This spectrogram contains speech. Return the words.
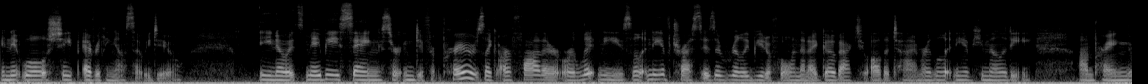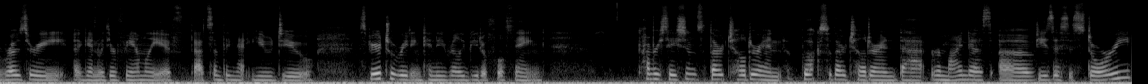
and it will shape everything else that we do you know, it's maybe saying certain different prayers like Our Father or litanies. The Litany of Trust is a really beautiful one that I go back to all the time, or the Litany of Humility. Um, praying the Rosary again with your family if that's something that you do. Spiritual reading can be a really beautiful thing. Conversations with our children, books with our children that remind us of Jesus' story.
